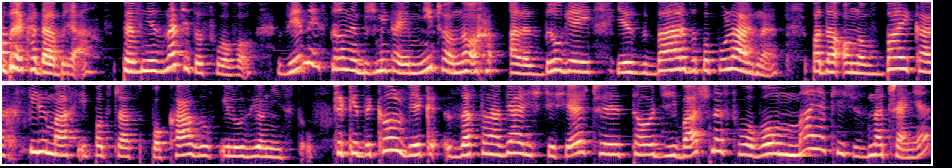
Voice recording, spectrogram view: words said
Abracadabra. Pewnie znacie to słowo. Z jednej strony brzmi tajemniczo, no, ale z drugiej jest bardzo popularne. Pada ono w bajkach, filmach i podczas pokazów iluzjonistów. Czy kiedykolwiek zastanawialiście się, czy to dziwaczne słowo ma jakieś znaczenie?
